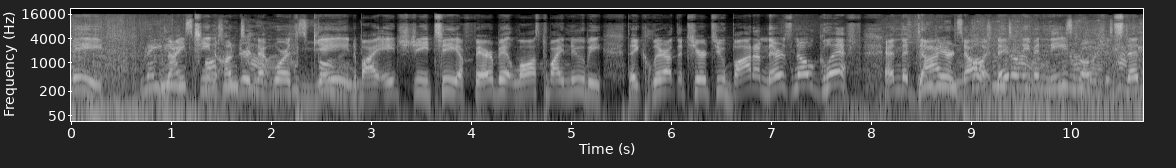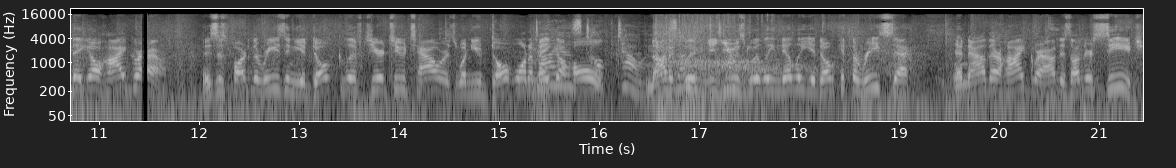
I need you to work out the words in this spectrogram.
me. 1900 net worth gained by HGT, a fair bit lost by NewBee. They clear out the tier 2 bottom. There's no glyph, and the Dire know it. They don't even need Rosh. Instead, they go high ground. This is part of the reason you don't glyph tier 2 towers when you don't want to make a hole. Not a glyph you use willy-nilly, you don't get the reset. And now their high ground is under siege.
